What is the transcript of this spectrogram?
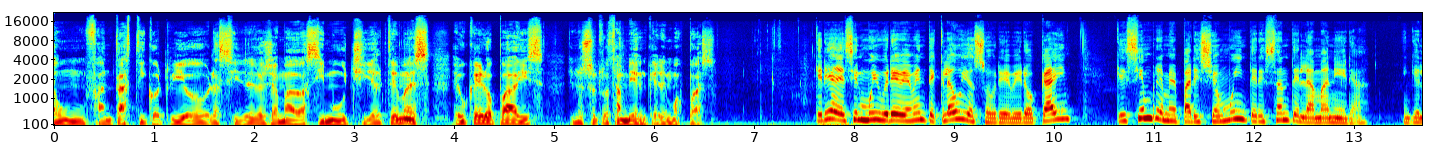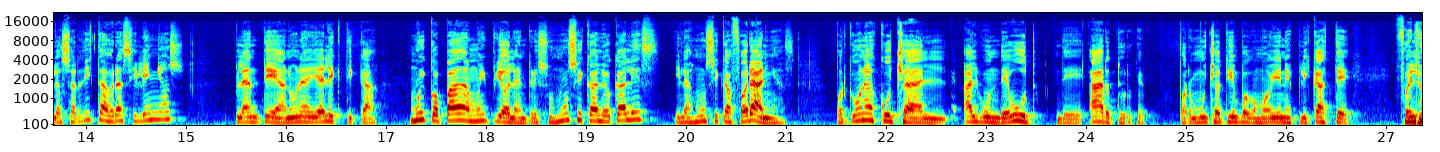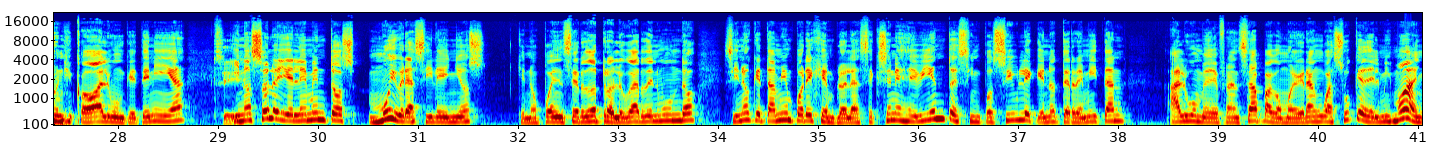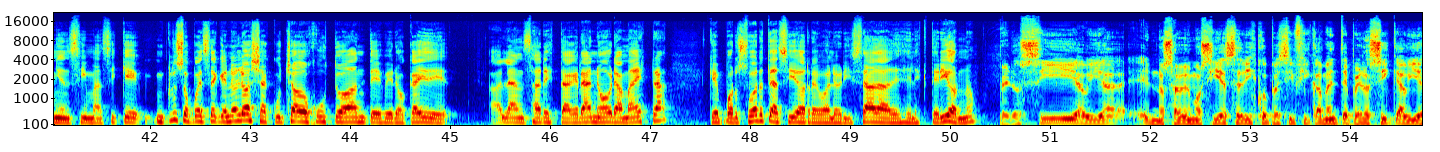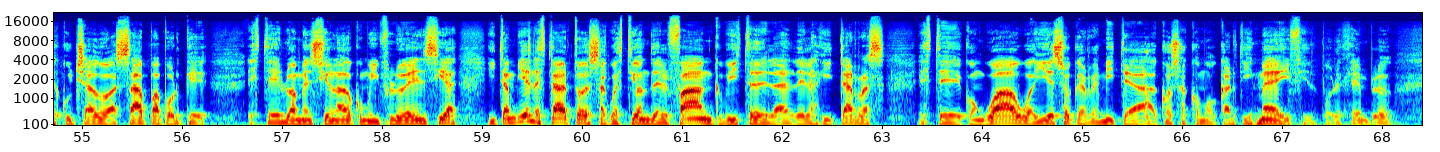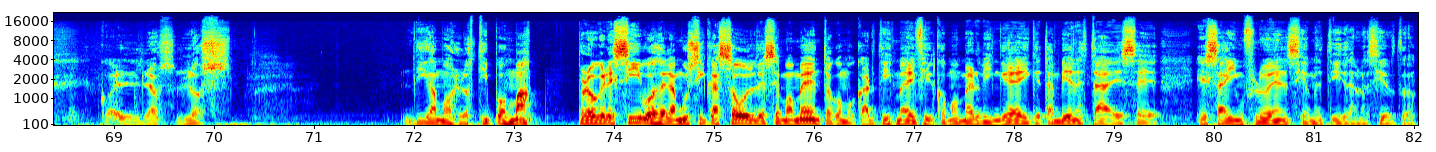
un fantástico trío brasilero llamado Asimuchi. El tema es Eu quero paz y nosotros también queremos paz. Quería decir muy brevemente, Claudio, sobre Verocay, que siempre me pareció muy interesante la manera en que los artistas brasileños plantean una dialéctica muy copada, muy piola entre sus músicas locales y las músicas foráneas. Porque uno escucha el álbum debut de Arthur, que por mucho tiempo, como bien explicaste, fue el único álbum que tenía, Sí. y no solo hay elementos muy brasileños, que no pueden ser de otro lugar del mundo, sino que también, por ejemplo, las secciones de viento es imposible que no te remitan álbumes de Franz Zappa como El Gran Guazú que del mismo año encima, así que incluso puede ser que no lo haya escuchado justo antes Verocay de lanzar esta gran obra maestra que por suerte ha sido revalorizada desde el exterior, ¿no? Pero sí había, eh, no sabemos si ese disco específicamente, pero sí que había escuchado a Zappa porque este, lo ha mencionado como influencia. Y también está toda esa cuestión del funk, viste, de, la, de las guitarras este, con guagua y eso que remite a cosas como Curtis Mayfield, por ejemplo. Los, los digamos, los tipos más progresivos de la música soul de ese momento, como Curtis Mayfield, como Mervyn Gaye, que también está ese, esa influencia metida, ¿no es cierto?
